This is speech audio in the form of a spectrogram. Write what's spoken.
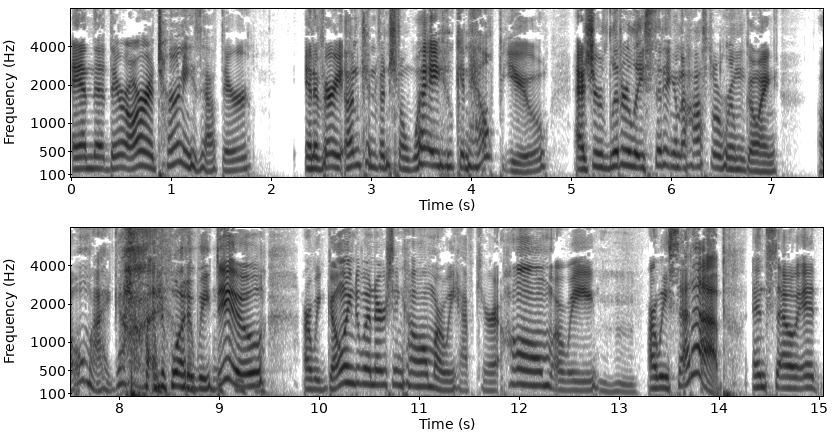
and that there are attorneys out there in a very unconventional way who can help you as you're literally sitting in the hospital room going, oh my God, what do we do? Are we going to a nursing home? Are we have care at home? Are we mm-hmm. are we set up? And so it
